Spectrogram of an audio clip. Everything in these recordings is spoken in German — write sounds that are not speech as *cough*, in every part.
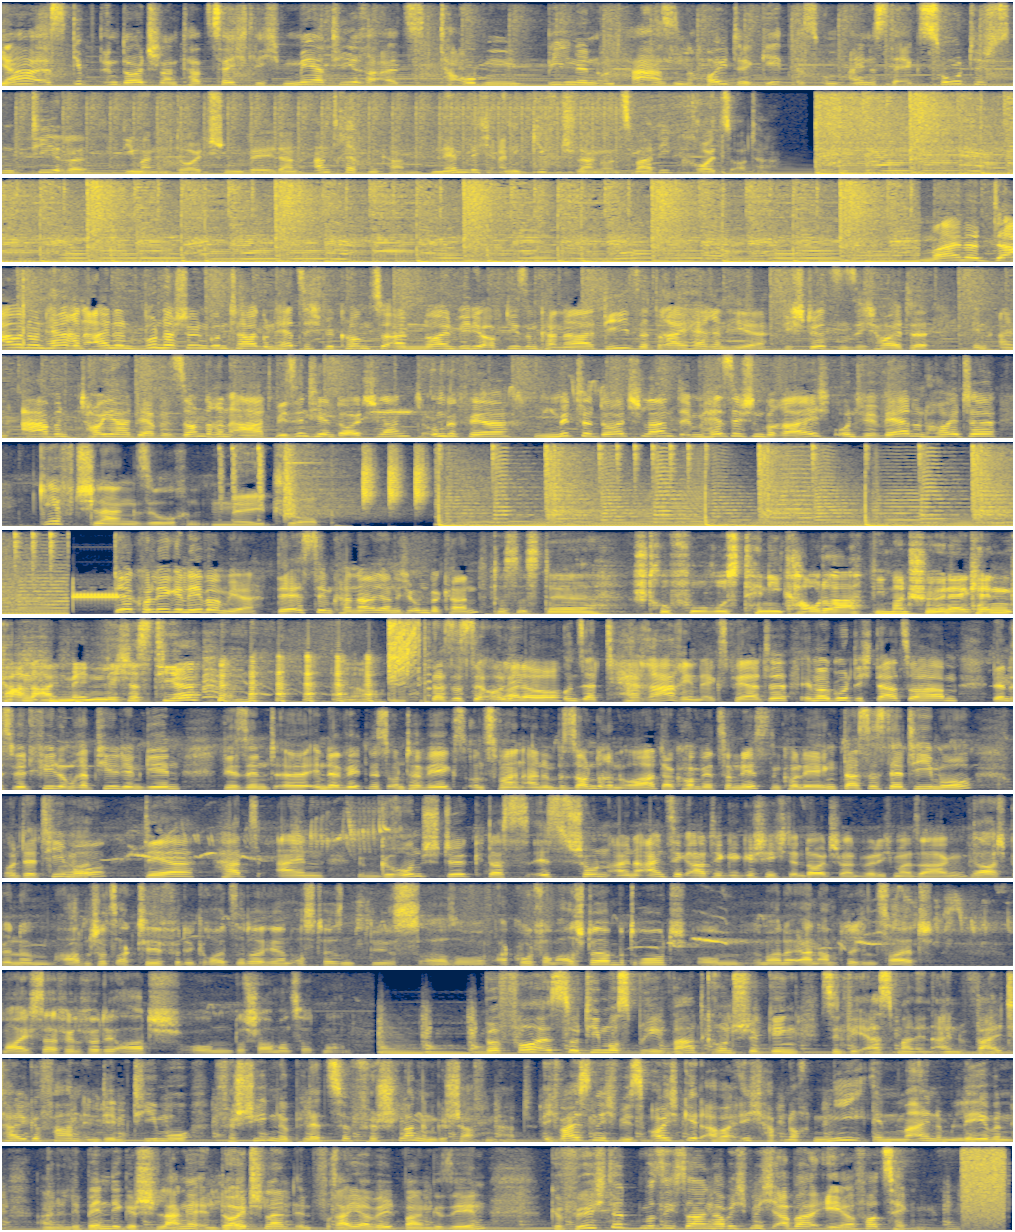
Ja, es gibt in Deutschland tatsächlich mehr Tiere als Tauben, Bienen und Hasen. Heute geht es um eines der exotischsten Tiere, die man in deutschen Wäldern antreffen kann, nämlich eine Giftschlange und zwar die Kreuzotter. Meine Damen und Herren, einen wunderschönen guten Tag und herzlich willkommen zu einem neuen Video auf diesem Kanal. Diese drei Herren hier, die stürzen sich heute in ein Abenteuer der besonderen Art. Wir sind hier in Deutschland, ungefähr Mitte Deutschland im hessischen Bereich und wir werden heute Giftschlangen suchen. Natrop. Der Kollege neben mir, der ist dem Kanal ja nicht unbekannt. Das ist der Strophurus tennicauda, wie man schön erkennen kann, ein *laughs* männliches Tier. *laughs* genau. Das ist der Olli, Hallo. unser Terrarien-Experte. Immer gut, dich da zu haben, denn es wird viel um Reptilien gehen. Wir sind äh, in der Wildnis unterwegs und zwar an einem besonderen Ort. Da kommen wir zum nächsten Kollegen. Das ist der Timo. Und der Timo, ja der hat ein Grundstück, das ist schon eine einzigartige Geschichte in Deutschland, würde ich mal sagen. Ja, ich bin im Artenschutz aktiv für die Kreuzritter hier in Osthessen. Die ist also akut vom Aussterben bedroht und in meiner ehrenamtlichen Zeit mache ich sehr viel für die Art und das schauen wir uns heute mal an. Bevor es zu Timos Privatgrundstück ging, sind wir erstmal in einen Waldteil gefahren, in dem Timo verschiedene Plätze für Schlangen geschaffen hat. Ich weiß nicht, wie es euch geht, aber ich habe noch nie in meinem Leben eine lebendige Schlange in Deutschland in freier Wildbahn gesehen. Gefürchtet, muss ich sagen, habe ich mich aber eher vor Zecken.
